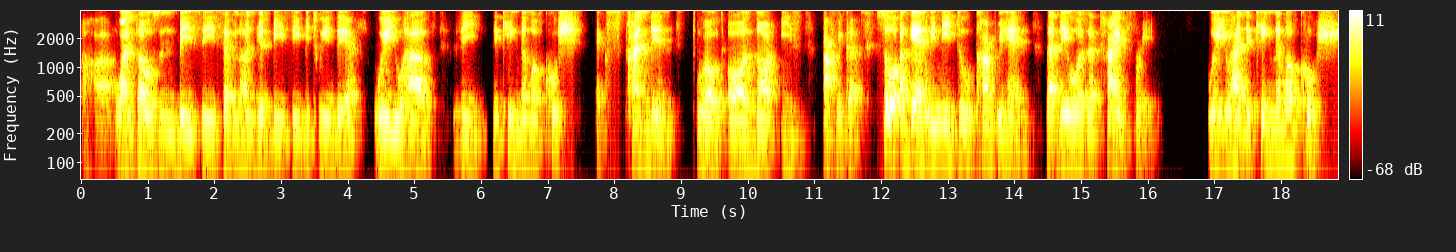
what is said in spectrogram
uh uh, 1000 BC, 700 BC, between there, where you have the, the kingdom of Kush expanding throughout all Northeast Africa. So again, we need to comprehend that there was a time frame where you had the kingdom of Kush,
